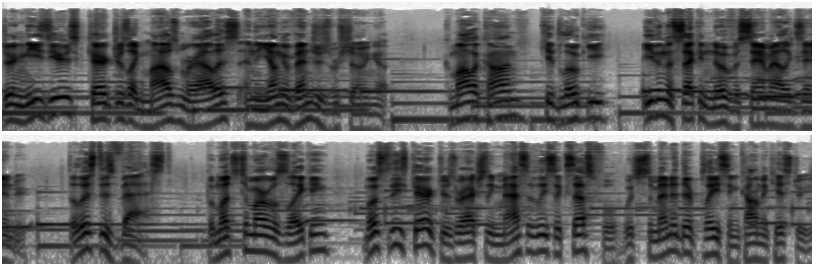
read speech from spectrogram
During these years, characters like Miles Morales and the Young Avengers were showing up. Kamala Khan, Kid Loki, even the second Nova Sam Alexander. The list is vast, but much to Marvel's liking, most of these characters were actually massively successful, which cemented their place in comic history.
